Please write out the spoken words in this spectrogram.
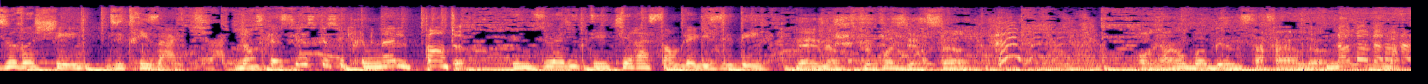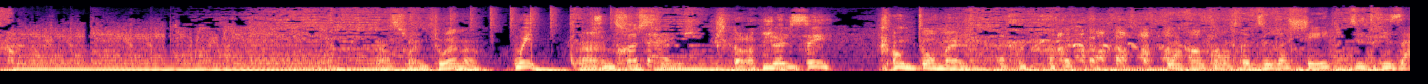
du rocher du Trisac. Dans ce cas-ci, est-ce que c'est criminel? Pantoute. Une dualité qui rassemble les idées. Ben non, tu peux pas dire ça. On rembobine cette affaire-là. Non, non, non, non. Prends soin de toi, là. Oui, Hein, tu me protèges. Je le sais. Compte toi-même. La rencontre du rocher du Trisac.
